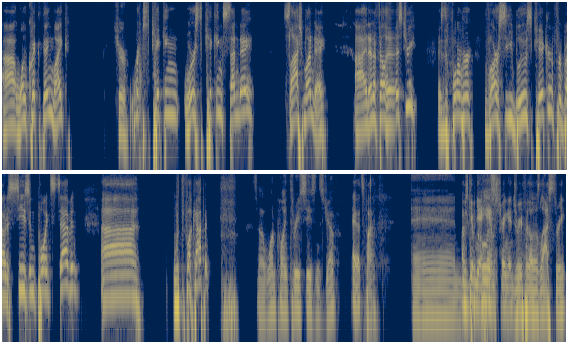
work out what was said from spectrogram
Uh, one quick thing, Mike. Sure. Worst kicking, worst kicking Sunday slash Monday uh, in NFL history as the former varsity Blues kicker for about a season point seven. Uh, what the fuck happened? So 1.3 seasons, Jeff. Hey, that's fine. And I was giving you a hamstring injury for those last three.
